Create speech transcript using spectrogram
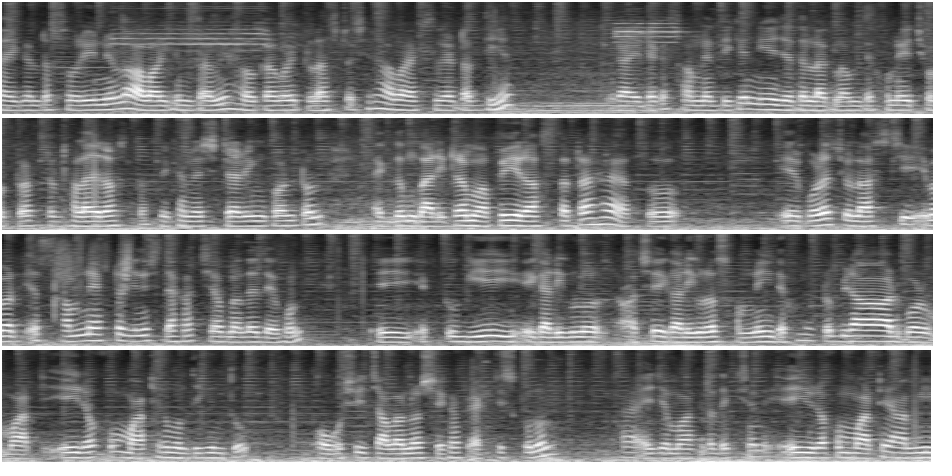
সাইকেলটা সরিয়ে নিল, আবার কিন্তু আমি হালকা করে ক্লাসটা ছেড়ে আবার অ্যাক্সিলেটার দিয়ে গাড়িটাকে সামনের দিকে নিয়ে যেতে লাগলাম। দেখুন, এই ছোট্ট একটা ঢালাই রাস্তা, সেখানে স্টিয়ারিং কন্ট্রোল একদম গাড়িটার মাপে এই রাস্তাটা হ্যাঁ তো এরপরে চলে আসছি। এবার এর সামনে একটা জিনিস দেখাচ্ছি আপনাদের, দেখুন। এই একটু গিয়েই এই গাড়িগুলো আছে, এই গাড়িগুলোর সামনেই দেখুন একটা বিরাট বড় মাঠ। এই রকম মাঠের মধ্যে কিন্তু অবশ্যই চালানো শেখা প্র্যাকটিস করুন। হ্যাঁ এই যে মাঠটা দেখছেন, এই রকম মাঠে আমি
